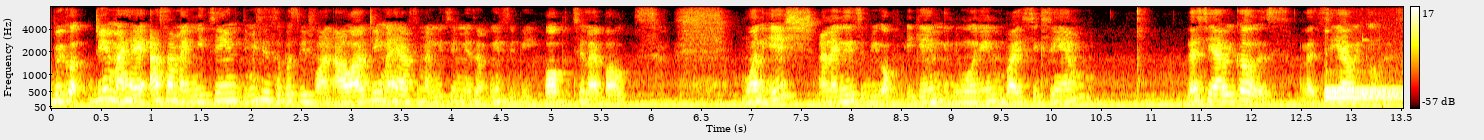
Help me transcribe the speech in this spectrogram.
because doing my hair after my meeting the meeting is supposed to be for an hour. Doing my hair after my meeting means i'm going to be up till about one ish and i need to be up again in the morning by 6 a.m let's see how it goes. Let's see how it goes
